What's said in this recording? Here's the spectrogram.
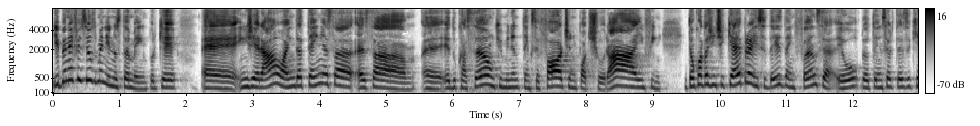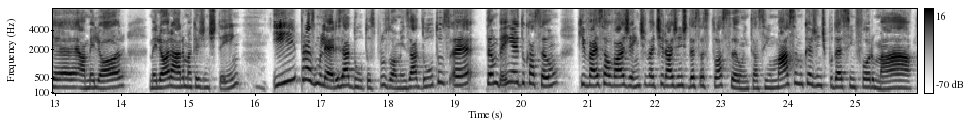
e beneficia os meninos também, porque é, em geral, ainda tem essa, essa é, educação que o menino tem que ser forte, não pode chorar, enfim. Então, quando a gente quebra isso desde a infância, eu, eu tenho certeza que é a melhor, melhor arma que a gente tem. E para as mulheres adultas, para os homens adultos, é também a educação que vai salvar a gente, vai tirar a gente dessa situação. Então, assim, o máximo que a gente pudesse informar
